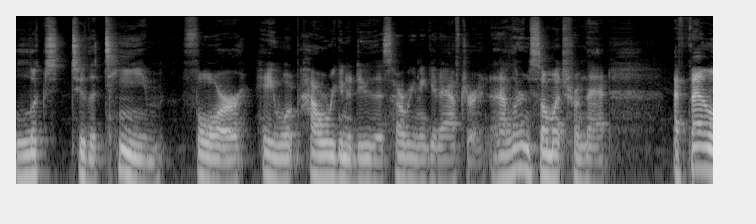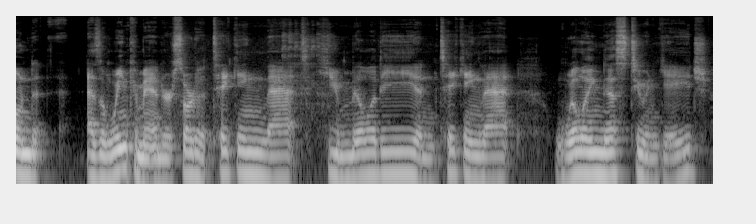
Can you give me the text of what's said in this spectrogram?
looked to the team for, "Hey, wh- how are we going to do this? How are we going to get after it?" And I learned so much from that. I found as a wing commander, sort of taking that humility and taking that willingness to engage.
